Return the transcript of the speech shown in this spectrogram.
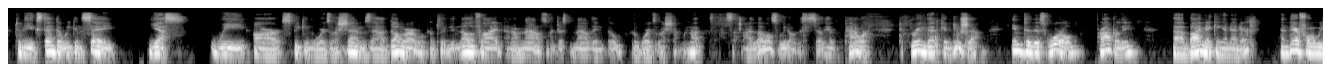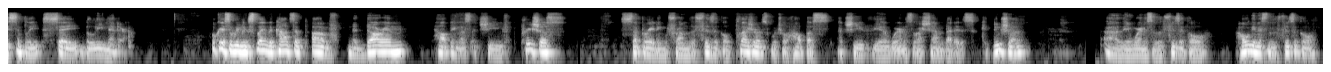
to the extent that we can say, yes, we are speaking the words of Hashem, Zehadavar, we're completely nullified, and our mouths are just mouthing the, the words of Hashem. We're not such high levels, so we don't necessarily have the power to bring that kedusha into this world properly uh, by making a neder, and therefore we simply say beli neder. Okay, so we've explained the concept of nedarim helping us achieve prishus, separating from the physical pleasures, which will help us achieve the awareness of Hashem, that is kedusha, uh, the awareness of the physical, holiness in the physical,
